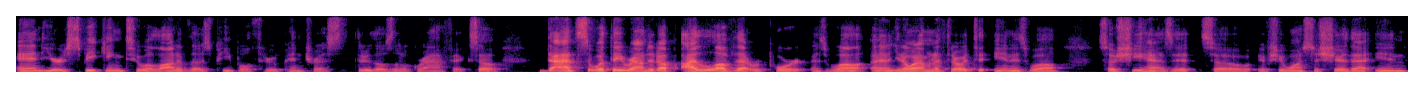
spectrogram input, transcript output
And you're speaking to a lot of those people through Pinterest, through those little graphics. So that's what they rounded up. I love that report as well. And you know what? I'm going to throw it to In as well. So she has it. So if she wants to share that in,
